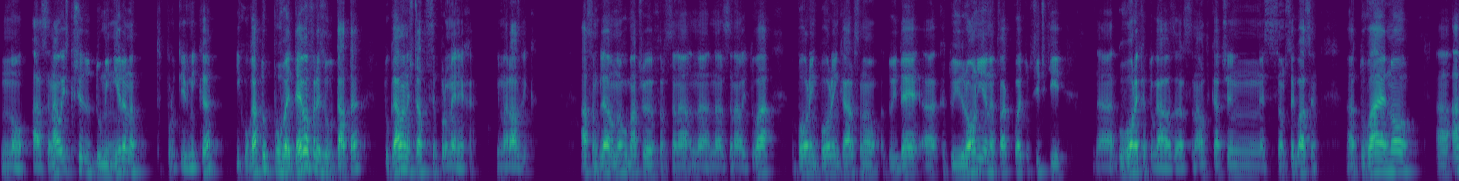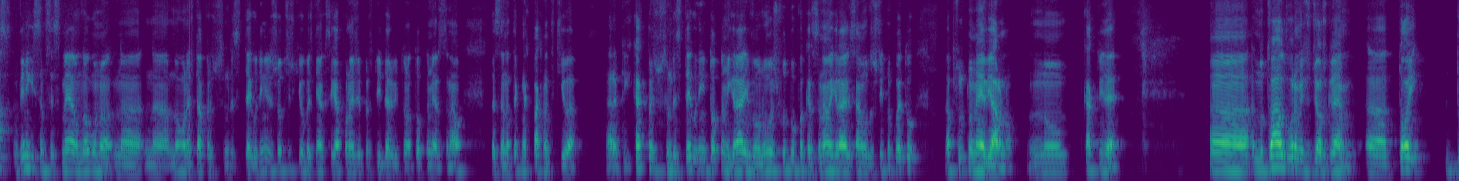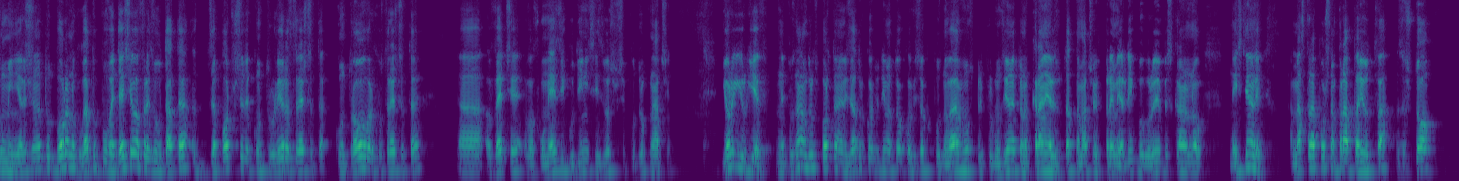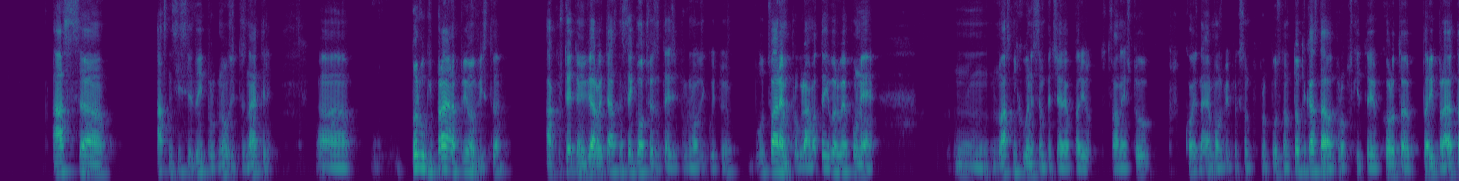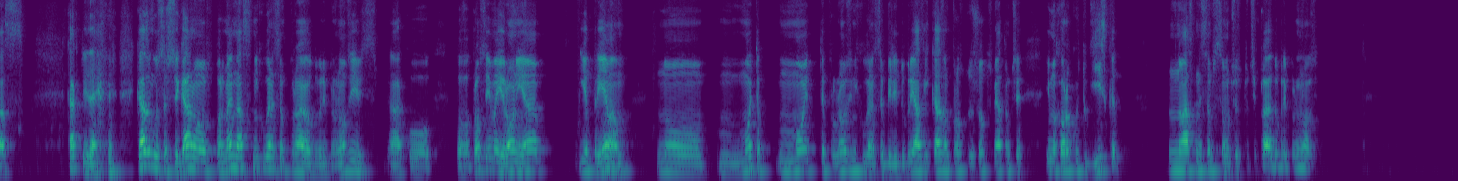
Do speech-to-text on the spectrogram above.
Но Арсенал искаше да доминира над противника и когато поведе в резултата, тогава нещата се променяха. Има разлика. Аз съм гледал много мачове в Арсенал, на, на Арсенал и това Боринг, Боринг, Арсенал дойде а, като ирония на това, което всички а, говореха тогава за Арсенал, така че не съм съгласен. А, това е едно аз винаги съм се смеял много на, на, на много неща през 80-те години, защото всички обяснявах сега, понеже предстои дербито на Тотнам и Арсенал, да се натъкнах пак на такива реплики. Как през 80-те години Тотнам играли вълнуваш футбол, пък Арсенал играли само защитно, което абсолютно не е вярно. Но както и да е. Но това е отговора ми за Джордж Грем. Той доминираше над отбора, но когато поведеше в резултата, започваше да контролира срещата. Контрола върху срещата вече в онези години се извършваше по друг начин. Георги Георгиев. Не познавам друг спортен анализатор, който да има толкова висока познаваемост при прогнозирането на крайния резултат на мачове в Премьер Лиг. Благодаря ви безкрайно много. Наистина ли? Ами аз трябва да почна правя пари от това. Защо? Аз, аз не си следа и прогнозите, знаете ли. Първо ги правя на прима виста. Ако щете ми вярвайте, аз не се готвя за тези прогнози, които им. Отварям програмата и вървя по нея но аз никога не съм печелил пари от това нещо. Кой знае, може би пък съм пропуснал. То така стават пропуските. Хората пари правят, аз както и да е. Казвам го с шега, но според мен аз никога не съм правил добри прогнози. Ако във въпроса има ирония, я приемам, но моите, моите прогнози никога не са били добри. Аз ги казвам просто защото смятам, че има хора, които ги искат, но аз не съм се самочувствал, че правя добри прогнози.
